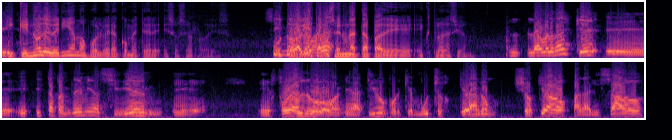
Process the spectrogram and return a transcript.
Y que no deberíamos volver a cometer esos errores o todavía estamos en una etapa de exploración? La verdad es que eh, e-, esta pandemia, si bien eh, eh, fue algo negativo porque muchos quedaron choqueados, paralizados,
